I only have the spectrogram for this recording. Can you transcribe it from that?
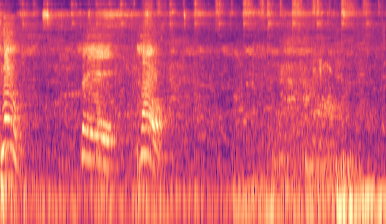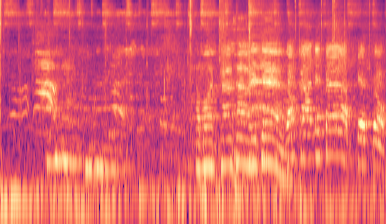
เท่าสี่เท่า อมรค้าข้าวได้แต้มต้องการได้แต้มเปลี่ยนส่ง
